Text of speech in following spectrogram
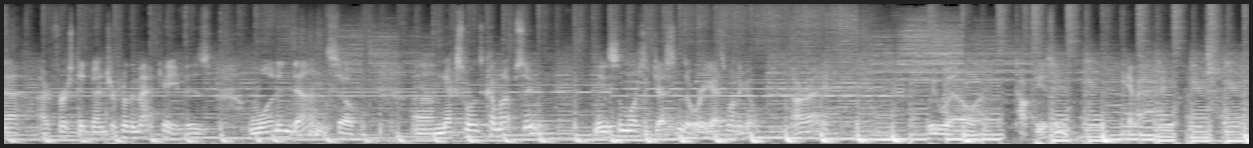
uh, our first adventure for the Matt Cave is one and done. So um, next one's coming up soon. Leave some more suggestions of where you guys want to go. All right. We will talk to you soon. Okay, bye.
